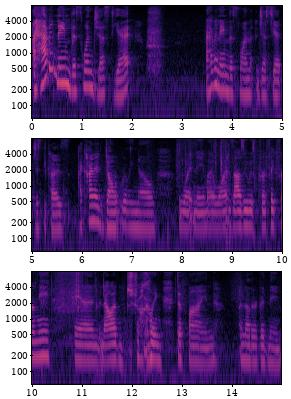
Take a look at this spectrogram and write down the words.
I haven't named this one just yet. I haven't named this one just yet just because I kind of don't really know what name I want. Zazu is perfect for me, and now I'm struggling to find another good name.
